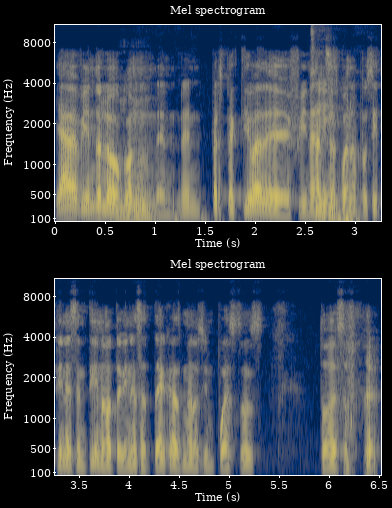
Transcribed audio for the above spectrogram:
Ya viéndolo con, en, perspectiva de finanzas, bueno, pues sí tiene sentido, ¿no? Te vienes a Texas, menos impuestos, todo eso.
